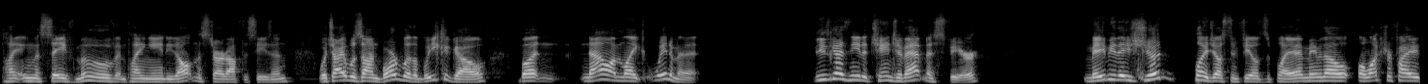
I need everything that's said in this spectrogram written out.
playing the safe move and playing Andy Dalton to start off the season, which I was on board with a week ago. But now I'm like, wait a minute. These guys need a change of atmosphere. Maybe they should play Justin Fields to play. And maybe they'll electrify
